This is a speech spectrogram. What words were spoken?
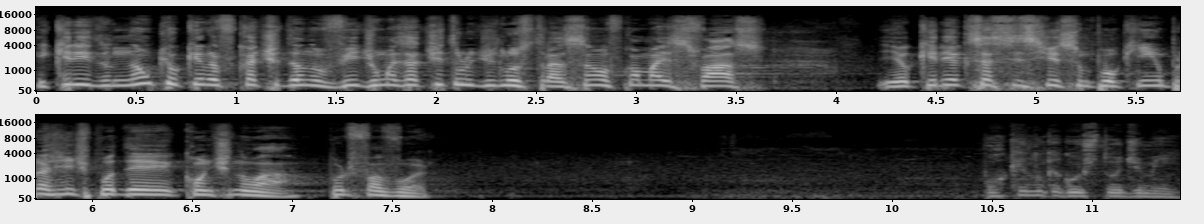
E querido, não que eu queira ficar te dando vídeo, mas a título de ilustração fica mais fácil. E eu queria que você assistisse um pouquinho para a gente poder continuar, por favor. Por que nunca gostou de mim?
